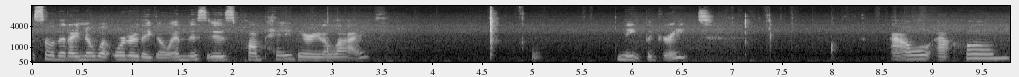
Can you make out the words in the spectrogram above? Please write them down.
so that I know what order they go in. This is Pompeii Buried Alive, Nate the Great, Owl at Home,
